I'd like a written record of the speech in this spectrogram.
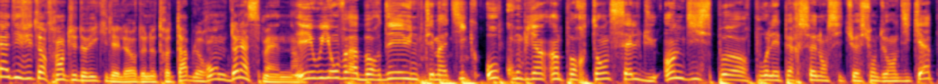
à 18h30, Ludovic, il est l'heure de notre table ronde de la semaine. Et oui, on va aborder une thématique ô combien importante, celle du handisport pour les personnes en situation de handicap.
